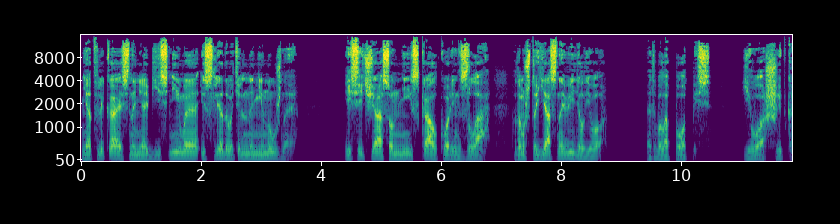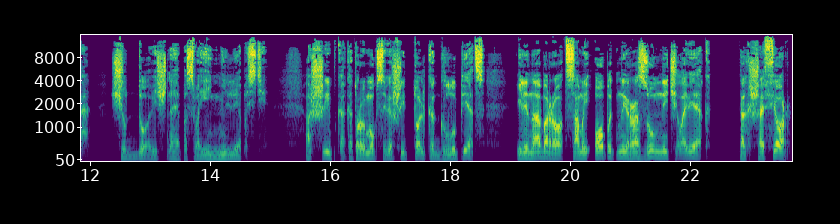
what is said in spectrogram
не отвлекаясь на необъяснимое и, следовательно, ненужное. И сейчас он не искал корень зла, потому что ясно видел его. Это была подпись, его ошибка, чудовищная по своей нелепости. Ошибка, которую мог совершить только глупец или, наоборот, самый опытный, разумный человек, как шофер,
